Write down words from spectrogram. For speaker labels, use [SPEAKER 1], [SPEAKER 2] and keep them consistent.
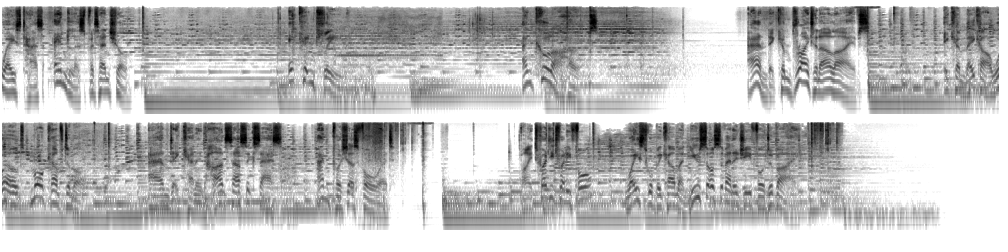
[SPEAKER 1] waste has endless potential. It can clean and cool our homes. And it can brighten our lives. It can make our world more comfortable. And it can enhance our success and push us forward. By 2024, waste will become a new source of energy for Dubai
